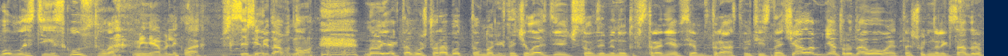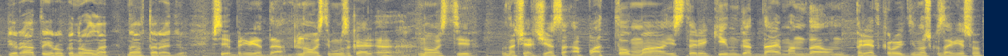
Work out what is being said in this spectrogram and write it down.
в области искусства Меня влекла к себе давно. Ну, я к тому, что работа у многих началась. 9 часов 2 минуты в стране. Всем здравствуйте. С началом Дня трудового. Это Шунин Александров, пираты рок-н-ролла на Авторадио. Всем привет, да. Новости музыкаль... э, новости в начале часа, а потом э, история Кинга Даймонда. Он приоткроет немножко завесу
